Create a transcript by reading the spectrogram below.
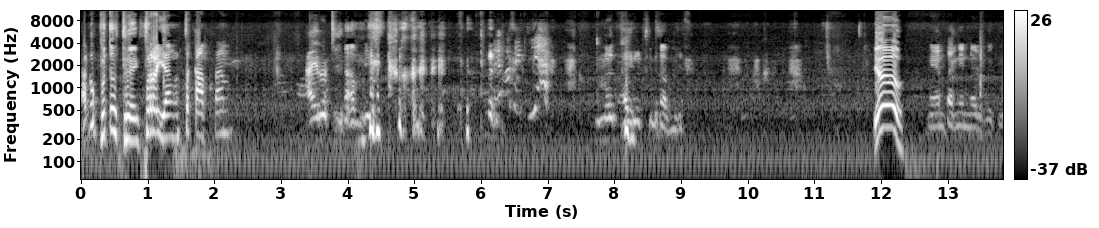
Aku butuh driver yang cekatan. aerodinamis menurut aerodinamis Yo. Ngenteng nih nur itu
